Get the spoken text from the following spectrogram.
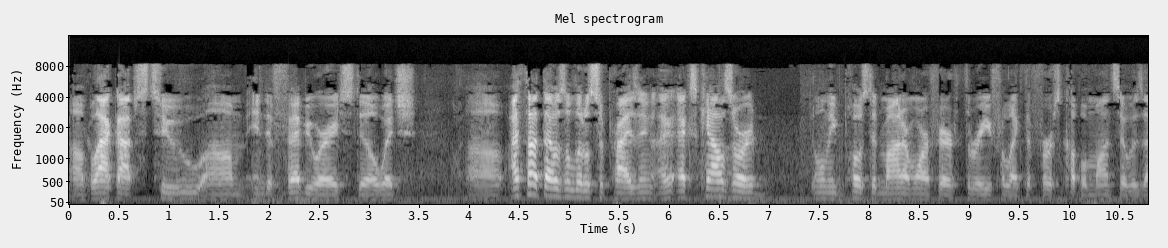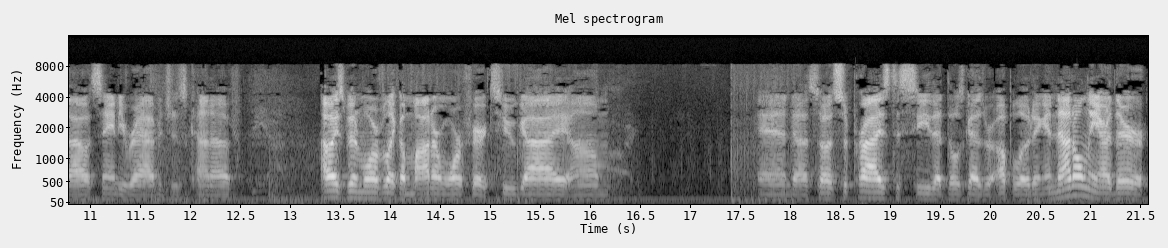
uh, Black Ops 2 um, into February still, which. Uh, I thought that was a little surprising. Excalizor only posted Modern Warfare 3 for like the first couple months it was out. Sandy Ravage is kind of. I've always been more of like a Modern Warfare 2 guy. Um, and uh, so I was surprised to see that those guys were uploading. And not only are their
